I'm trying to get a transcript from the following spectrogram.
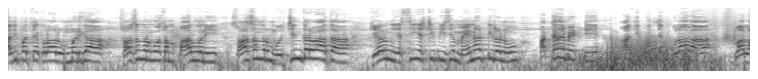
ఆధిపత్య కులాలు ఉమ్మడిగా స్వాతంత్రం కోసం పాల్గొని స్వాతంత్రం వచ్చిన తర్వాత కేవలం ఎస్సీ ఎస్టీ బీసీ మైనార్టీలను పక్కన పెట్టి ఆధిపత్య కులాల వాళ్ళ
